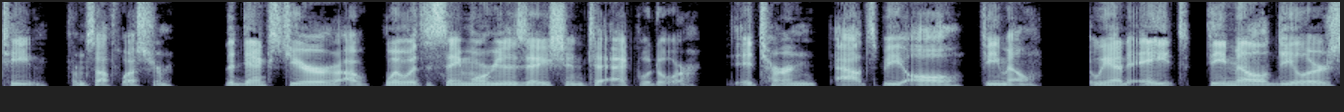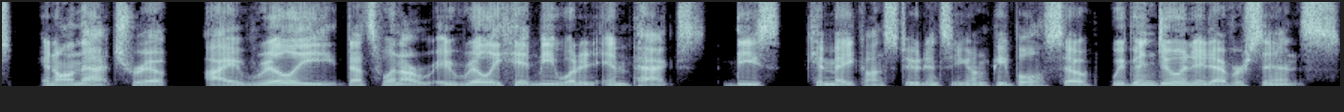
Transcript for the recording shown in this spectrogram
team from Southwestern. The next year, I went with the same organization to Ecuador. It turned out to be all female. We had eight female dealers. And on that trip, I really, that's when I, it really hit me what an impact these can make on students and young people. So we've been doing it ever since.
